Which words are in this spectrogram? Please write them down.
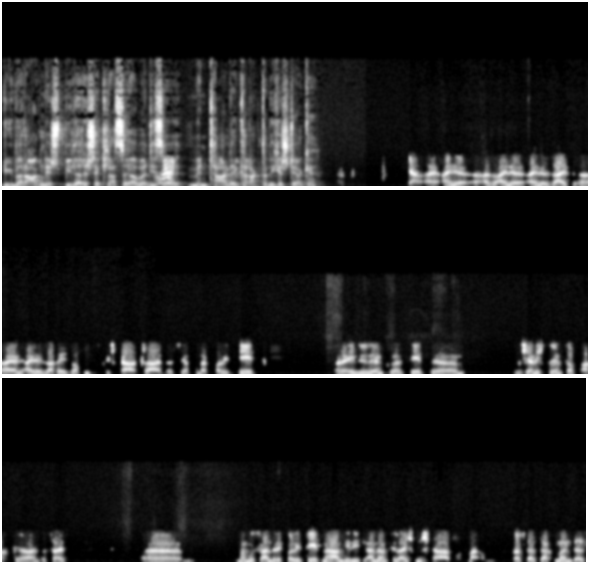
die überragende spielerische Klasse, aber diese mentale, charakterliche Stärke? Ja, eine, also eine, eine Seite, eine, eine Sache ist offensichtlich klar, klar, dass wir von der Qualität, oder individuellen Qualität, äh, sicher nicht zu den Top 8 gehören. Das heißt, äh, man muss andere Qualitäten haben, die die anderen vielleicht nicht haben. Und man, öfters sagt man, dass,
